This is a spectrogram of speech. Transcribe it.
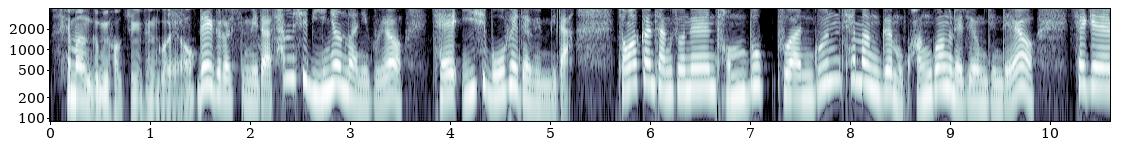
새만금이 확정이 된 거예요. 네, 그렇습니다. 32년 만이고요. 제 25회 대회입니다. 정확한 장소는 전북 부안군 새만금 관광 레저용지인데요. 세계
